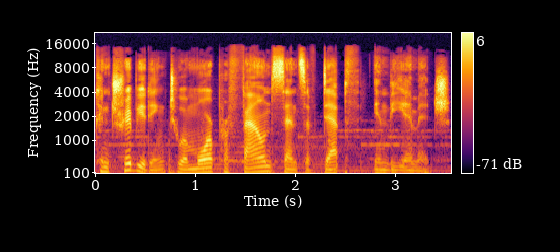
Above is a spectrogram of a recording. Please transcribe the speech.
contributing to a more profound sense of depth in the image.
